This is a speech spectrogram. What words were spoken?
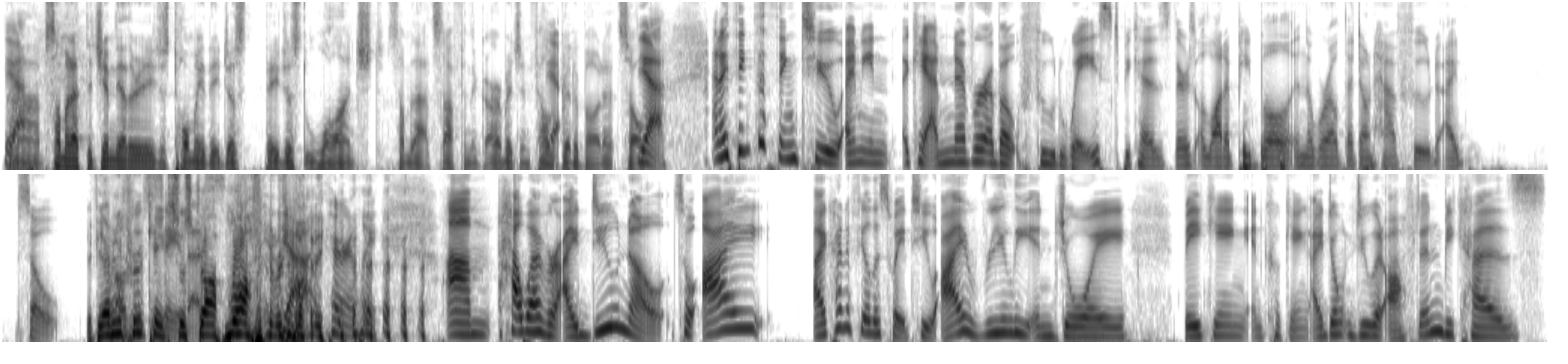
Yeah. Uh, someone at the gym the other day just told me they just they just launched some of that stuff in the garbage and felt Yeah. good about it. So Yeah. And I think the thing too, I mean, okay, I'm never about food waste because there's a lot of people in the world that don't have food. I so if you have any just fruitcakes, say just, drop them off, everybody. Yeah, apparently. um, however, I do know. So I I kind of feel this way too. I really enjoy baking and cooking. I don't do it often because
